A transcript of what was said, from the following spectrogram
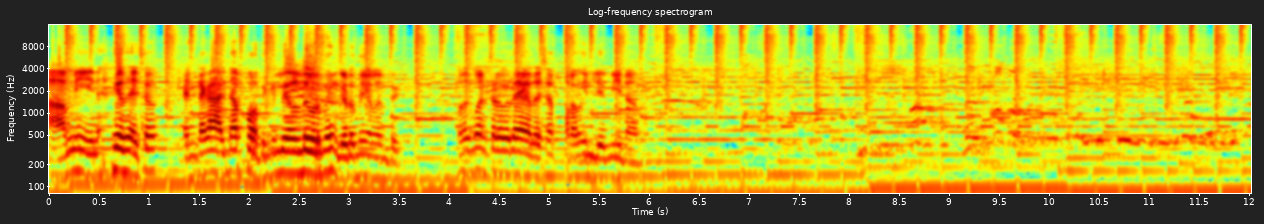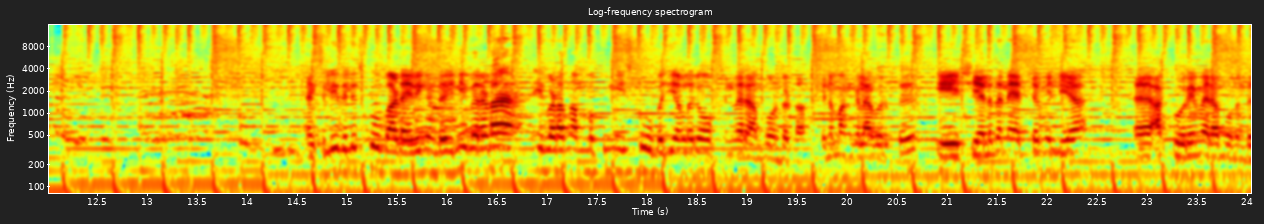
ആ മീൻ ഏകദേശം എന്റെ കാലിന്റെ അപ്പുറത്തേക്ക് നീളുണ്ട് ഇവിടുന്ന് ഇങ്ങോട്ട് നീളുണ്ട്. അപ്പൊ നിങ്ങൾക്ക് മനസ്സിലാവും ഏകദേശം അത്ര വലിയ മീനാണ്. ആക്ച്വലി ഇതിൽ സ്കൂബ ഡൈവിംഗ് ഉണ്ട്. ഇനി ഇവരുടെ ഇവിടെ നമുക്കും ഈ സ്കൂബ ചെയ്യാനുള്ള ഒരു ഓപ്ഷൻ വരാൻ പോകുന്നുണ്ട് പിന്നെ മംഗലാപുരത്ത് ഏഷ്യയിലെ തന്നെ ഏറ്റവും വലിയ അക്വേറിയം വരാൻ പോകുന്നുണ്ട്.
